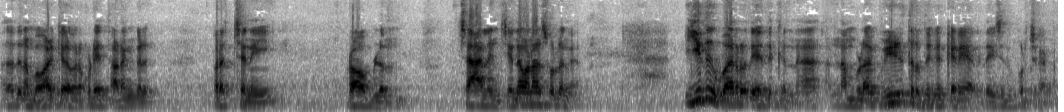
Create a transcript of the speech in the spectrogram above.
அதாவது நம்ம வாழ்க்கையில் வரக்கூடிய தடங்கள் பிரச்சனை ப்ராப்ளம் சேலஞ்ச் என்ன வேணாலும் சொல்லுங்கள் இது வர்றது எதுக்குன்னா நம்மளை வீழ்த்துறதுக்கு கிடையாது. தயவு செய்து புரிச்சுக்கோங்க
